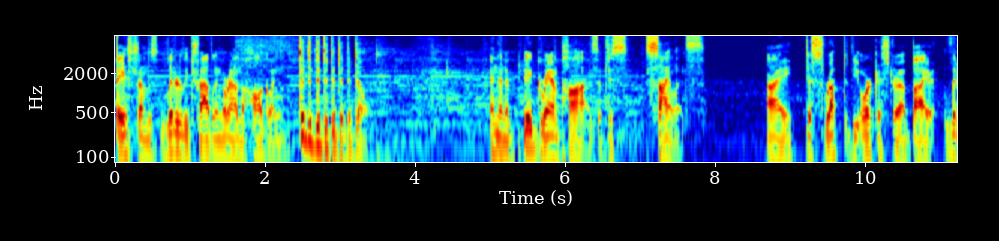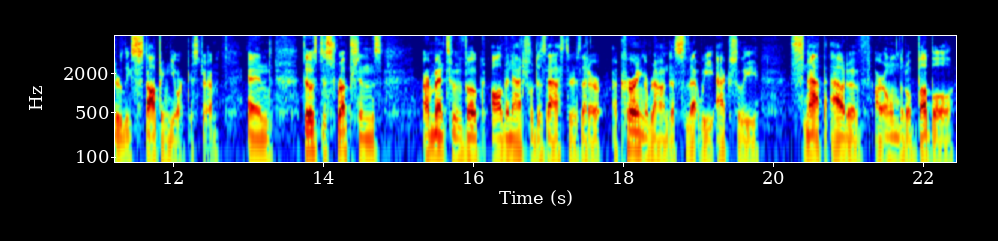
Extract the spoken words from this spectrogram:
bass drums literally traveling around the hall going and then a big grand pause of just silence. I disrupt the orchestra by literally stopping the orchestra. And those disruptions are meant to evoke all the natural disasters that are occurring around us so that we actually snap out of our own little bubble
